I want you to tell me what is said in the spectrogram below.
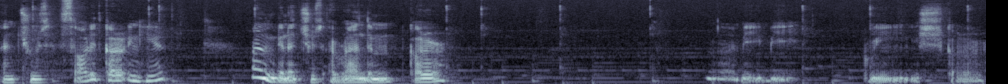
and choose solid color in here. I'm gonna choose a random color. Uh, maybe greenish color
